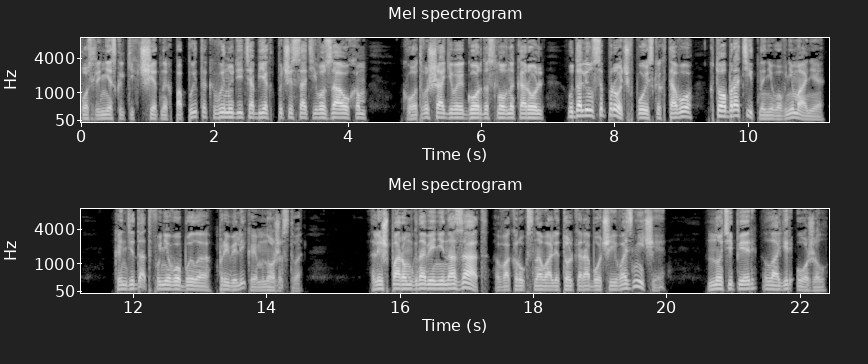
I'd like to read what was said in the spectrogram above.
После нескольких тщетных попыток вынудить объект почесать его за ухом, кот, вышагивая гордо, словно король, удалился прочь в поисках того, кто обратит на него внимание. Кандидатов у него было превеликое множество. Лишь пару мгновений назад вокруг сновали только рабочие и возничие, но теперь лагерь ожил.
